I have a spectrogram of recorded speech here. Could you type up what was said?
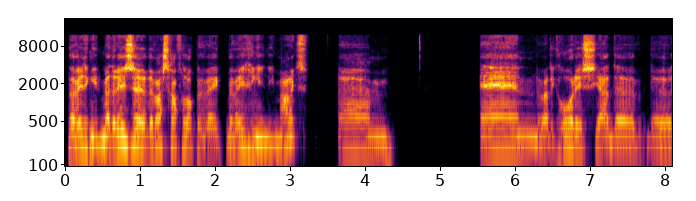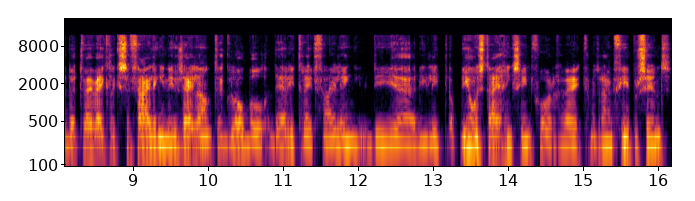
Dat weet ik niet. Maar er, is, er was afgelopen week beweging in die markt. Um, en wat ik hoor is ja, de, de, de tweewekelijkse veiling in Nieuw-Zeeland, de Global Dairy Trade veiling, die, uh, die liet opnieuw een stijging zien vorige week met ruim 4%.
